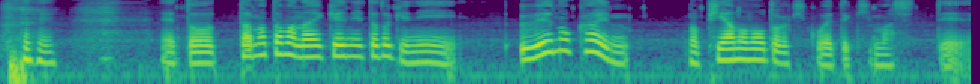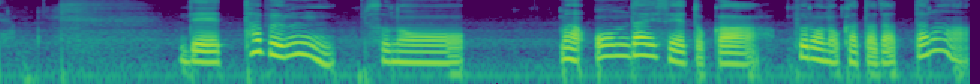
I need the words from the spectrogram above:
えっとたまたま内見に行った時に上の階のピアノの音が聞こえてきまして。で多分そのまあ音大生とかプロの方だったら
